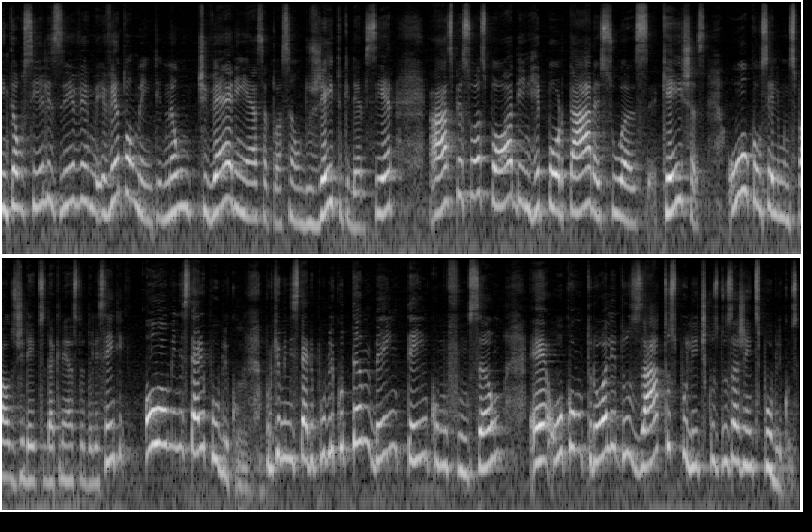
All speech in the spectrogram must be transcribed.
Então, se eles eventualmente não tiverem essa atuação do jeito que deve ser, as pessoas podem reportar as suas queixas ou ao Conselho Municipal dos Direitos da Criança e do Adolescente ou ao Ministério Público, uhum. porque o Ministério Público também tem como função é, o controle dos atos políticos dos agentes públicos.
